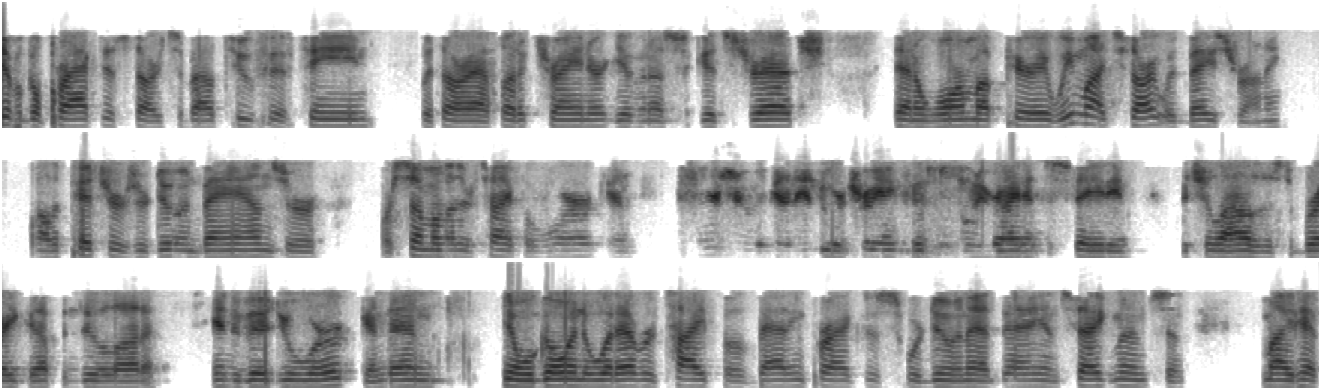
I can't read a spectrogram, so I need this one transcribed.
Typical practice starts about 2:15 with our athletic trainer giving us a good stretch, then a warm up period. We might start with base running while the pitchers are doing bands or or some other type of work. And fortunately, we've got an indoor training facility right at the stadium, which allows us to break up and do a lot of individual work. And then you know we'll go into whatever type of batting practice we're doing that day in segments, and might have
